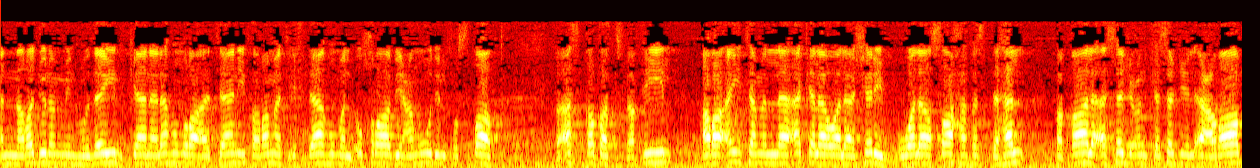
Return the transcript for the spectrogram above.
أن رجلا من هذيل كان له امرأتان فرمت إحداهما الأخرى بعمود الفسطاط فأسقطت فقيل أرأيت من لا أكل ولا شرب ولا صاح فاستهل فقال أسجع كسجع الأعراب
